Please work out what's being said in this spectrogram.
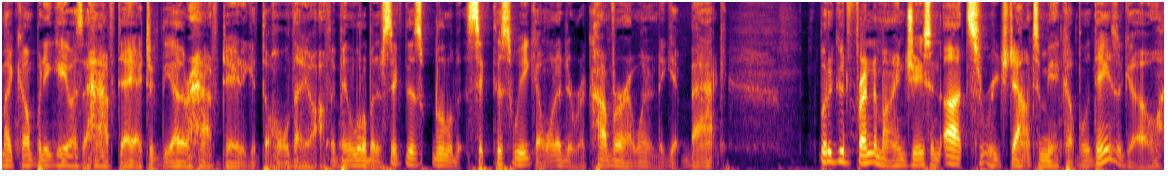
My company gave us a half day. I took the other half day to get the whole day off. I've been a little bit sick this little bit sick this week. I wanted to recover. I wanted to get back. But a good friend of mine, Jason Utz, reached out to me a couple of days ago,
